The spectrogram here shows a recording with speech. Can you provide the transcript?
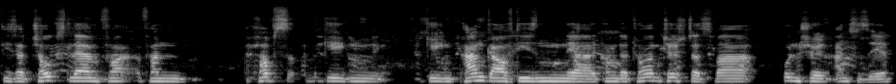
dieser Chokeslam von, von Hobbs gegen, gegen Punk auf diesen ja, Kommentatorentisch, das war unschön anzusehen.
